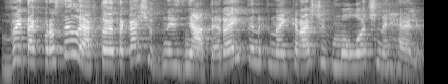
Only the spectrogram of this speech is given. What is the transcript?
Ви так просили, а хто я така, щоб не зняти рейтинг найкращих молочних гелів.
